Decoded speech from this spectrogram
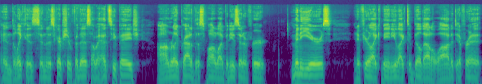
and the link is in the description for this on my Etsy page. I'm really proud of this model. I've been using it for many years. And if you're like me and you like to build out a lot of different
